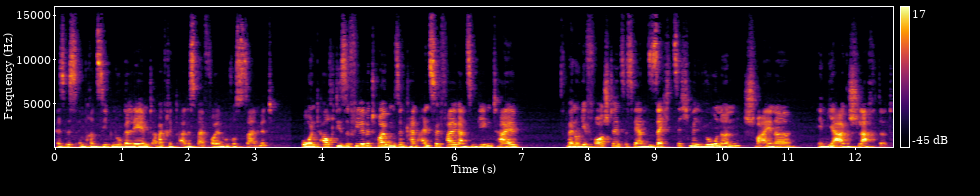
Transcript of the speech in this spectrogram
Es ist im Prinzip nur gelähmt, aber kriegt alles bei vollem Bewusstsein mit. Und auch diese Fehlbetäubungen sind kein Einzelfall, ganz im Gegenteil. Wenn du dir vorstellst, es werden 60 Millionen Schweine im Jahr geschlachtet.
